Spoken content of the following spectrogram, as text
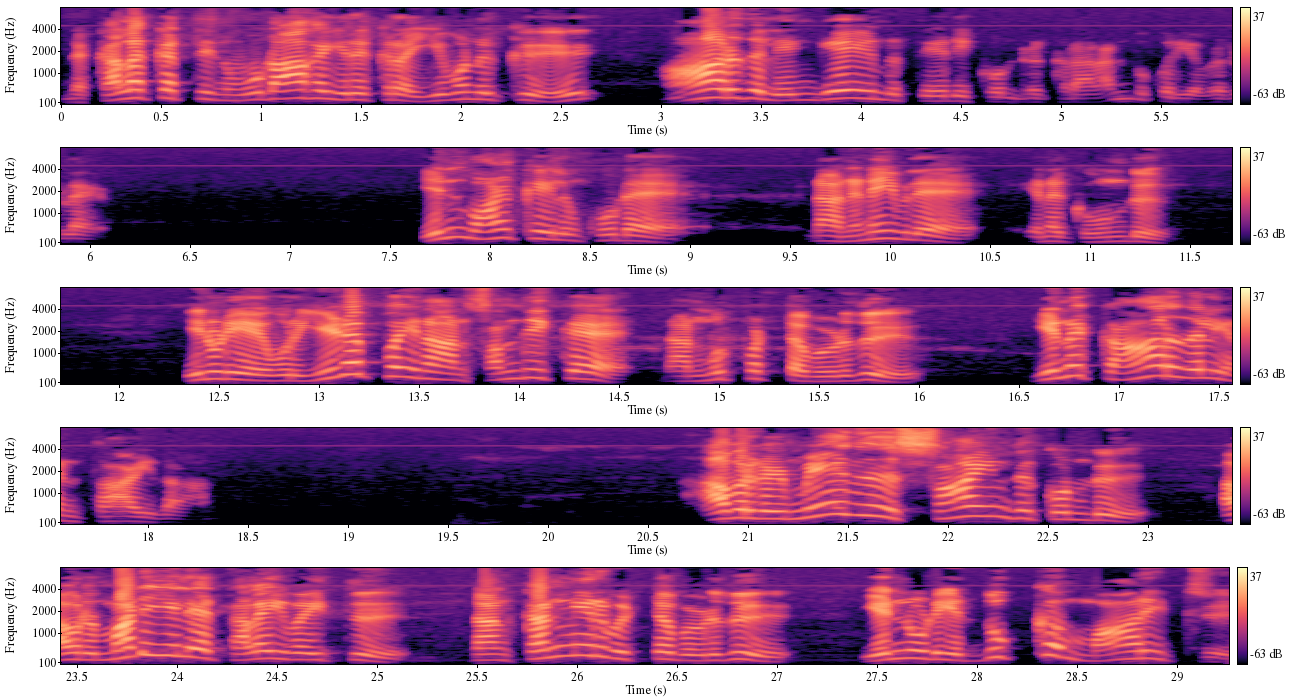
இந்த கலக்கத்தின் ஊடாக இருக்கிற இவனுக்கு ஆறுதல் எங்கே என்று தேடிக்கொண்டிருக்கிறான் அன்புக்குரியவர்களே. என் வாழ்க்கையிலும் கூட நான் நினைவில் எனக்கு உண்டு. என்னுடைய ஒரு இழப்பை நான் சந்திக்க நான் முற்பட்ட பொழுது எனக்கு ஆறுதல் என் தாய் தான். அவர்கள் மீது சாய்ந்து கொண்டு அவர்கள் மடியிலே தலை வைத்து நான் கண்ணீர் விட்ட பொழுது என்னுடைய துக்கம் மாறிற்று.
